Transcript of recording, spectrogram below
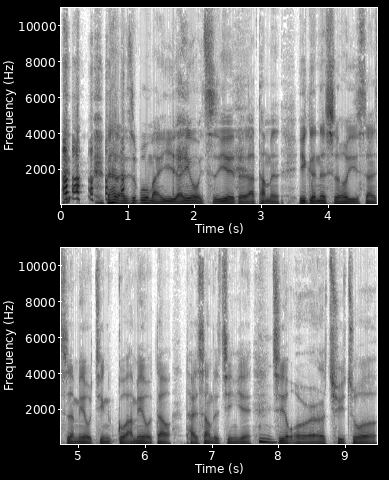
当然是不满意啊，因为我职业的啊，他们一个那时候一三四没有进过啊，没有到台上的经验，嗯，只有偶尔去做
